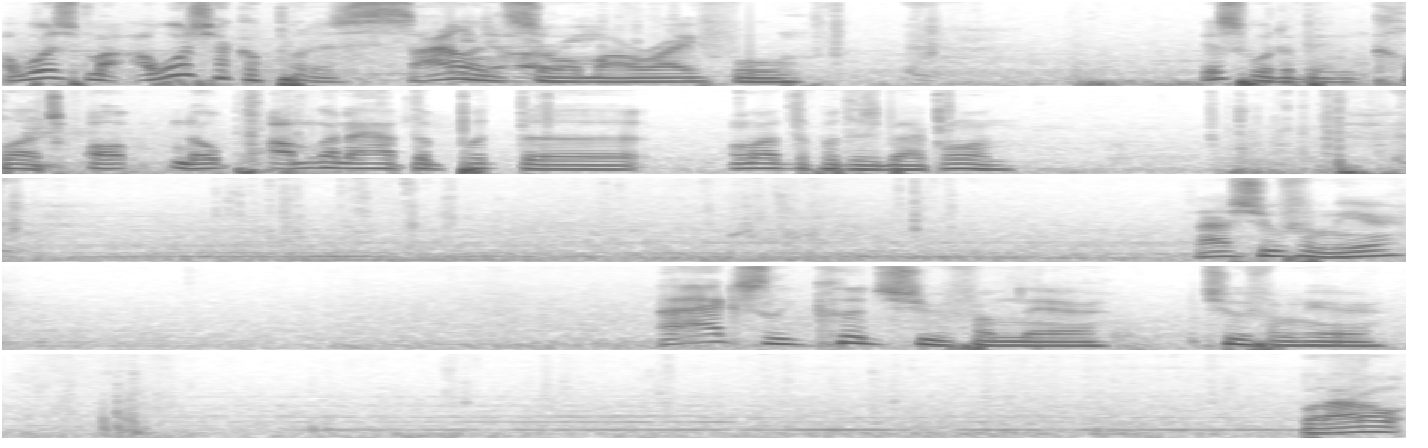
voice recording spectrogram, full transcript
I wish my I wish I could put a silencer on my rifle. This would have been clutch. Oh, nope. I'm gonna have to put the I'm gonna have to put this back on. Can I shoot from here? I actually could shoot from there. Shoot from here. But I don't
